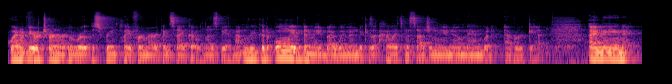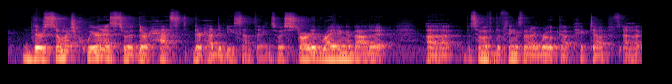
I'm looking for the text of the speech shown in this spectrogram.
Guinevere Turner who wrote the screenplay for American Psycho lesbian that movie could only have been made by women because it highlights misogyny and no man would ever get I mean there's so much queerness to it there has there had to be something so I started writing about it uh, some of the things that I wrote got picked up. Uh,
